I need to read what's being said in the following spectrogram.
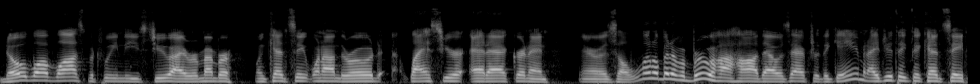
no love lost between these two. I remember when Kent State went on the road last year at Akron and there was a little bit of a brouhaha that was after the game, and I do think that Kent State,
